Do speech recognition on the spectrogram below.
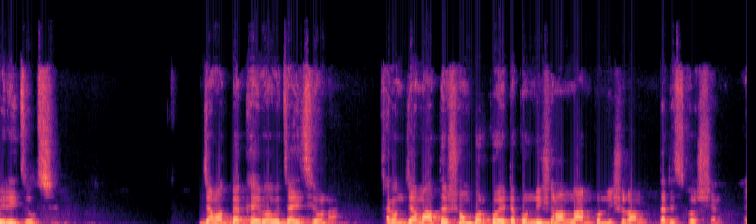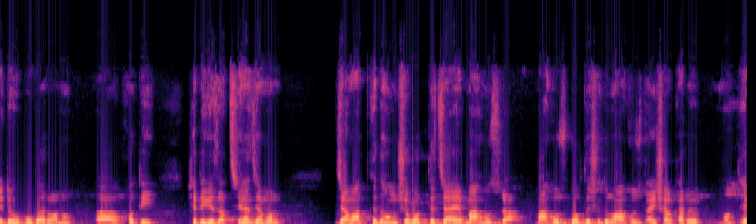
বেড়েই চলছে। জামাত ব্যাখ্যা এভাবে চাইছেও না। এখন জামাতের সম্পর্ক এটা কন্ডিশনাল না আনকন্ডিশনাল দ্যাট ইজ কোয়েশ্চেন এটা উপকার অনু ক্ষতি সেদিকে যাচ্ছে না। যেমন জামাতকে ধ্বংস করতে চায় মাহুজরা। মাহুজ বলতে শুধু মাহুজ নাই সরকারের মধ্যে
